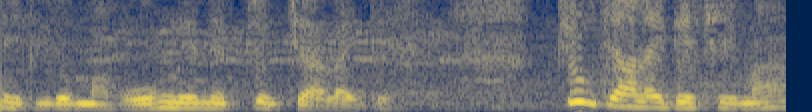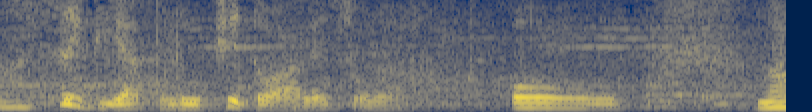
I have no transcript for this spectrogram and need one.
နေပြီးတော့မှဝုန်းလေးနဲ့ပြုတ်ကျလိုက်တယ်ပြုတ်ကျလိုက်တဲ့ချိန်မှာစိတ်တွေကဘလို့ဖြစ်သွားလဲဆိုတော့အိုးငါ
